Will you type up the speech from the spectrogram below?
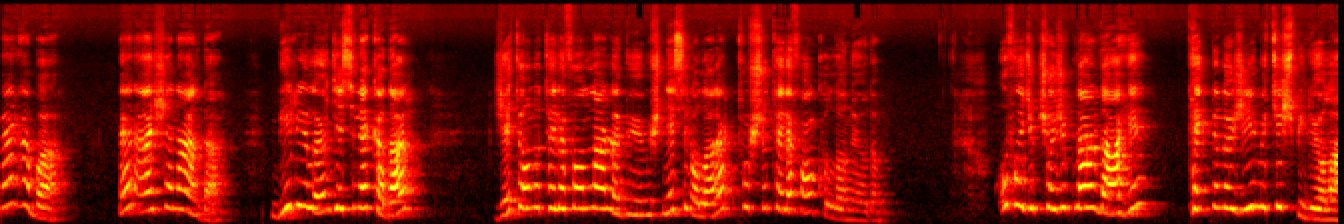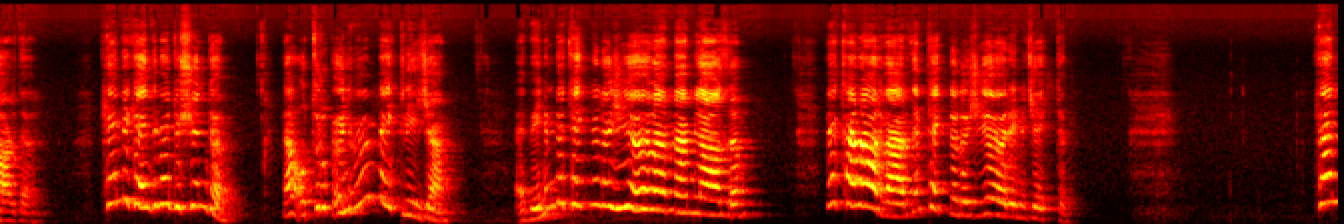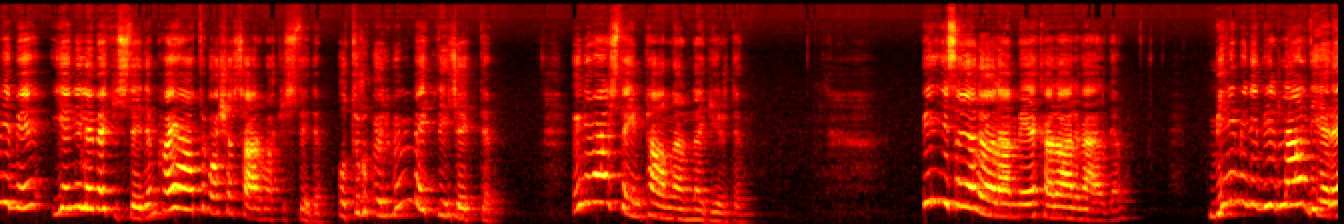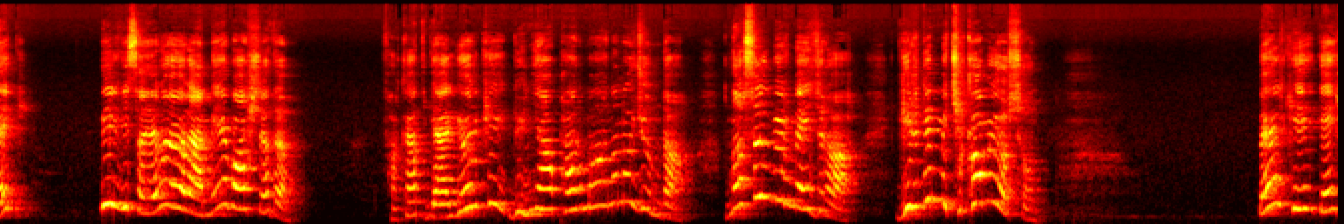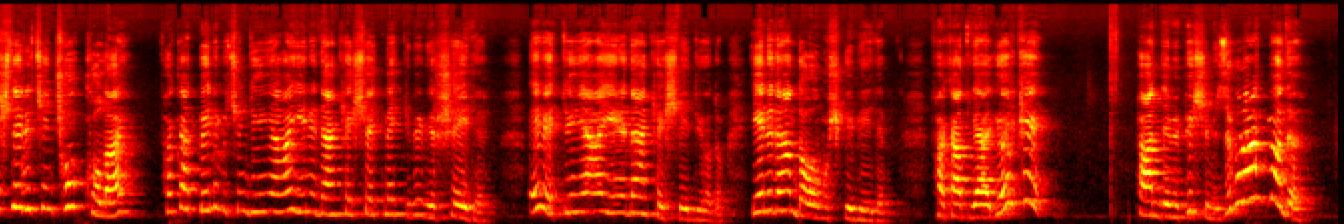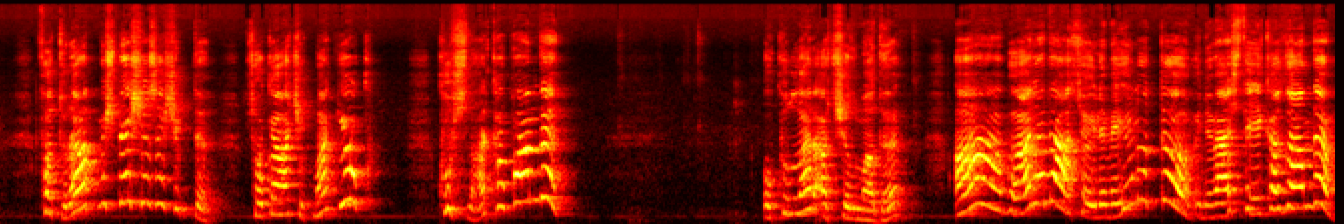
Merhaba, ben Ayşen Arda. Bir yıl öncesine kadar jetonlu telefonlarla büyümüş nesil olarak tuşlu telefon kullanıyordum. Ufacık çocuklar dahi teknolojiyi müthiş biliyorlardı. Kendi kendime düşündüm. Ya oturup ölümü mü bekleyeceğim? E benim de teknolojiyi öğrenmem lazım. Ve karar verdim teknolojiyi öğrenecektim. Kendimi yenilemek istedim. Hayatı boşa sarmak istedim. Oturup ölümü mü bekleyecektim? Üniversite imtihanlarına girdim. Bilgisayar öğrenmeye karar verdim. Mini mini birler diyerek bilgisayarı öğrenmeye başladım. Fakat gel gör ki dünya parmağının ucunda. Nasıl bir mecra? Girdin mi çıkamıyorsun. Belki gençler için çok kolay fakat benim için dünyayı yeniden keşfetmek gibi bir şeydi. Evet dünyayı yeniden keşfediyordum. Yeniden doğmuş gibiydim. Fakat gel gör ki pandemi peşimizi bırakmadı. Fatura 65 yaşa çıktı. Sokağa çıkmak yok. Kurslar kapandı. Okullar açılmadı. Aa bu arada söylemeyi unuttum. Üniversiteyi kazandım.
